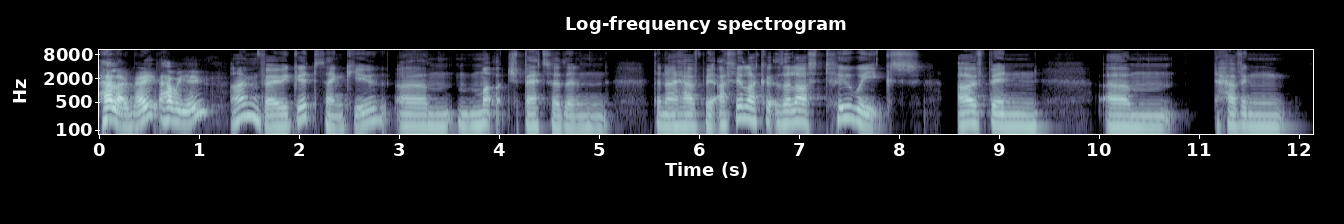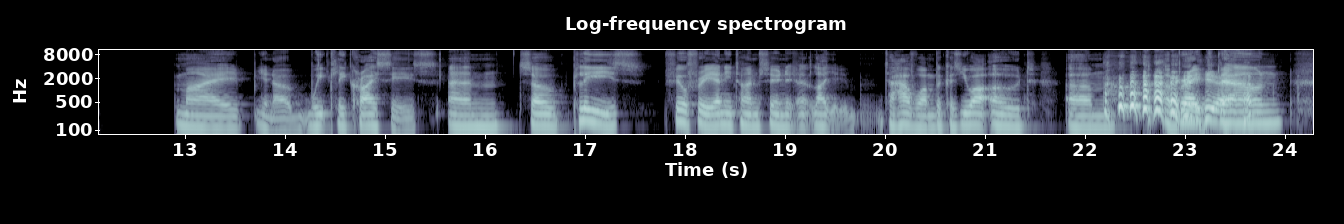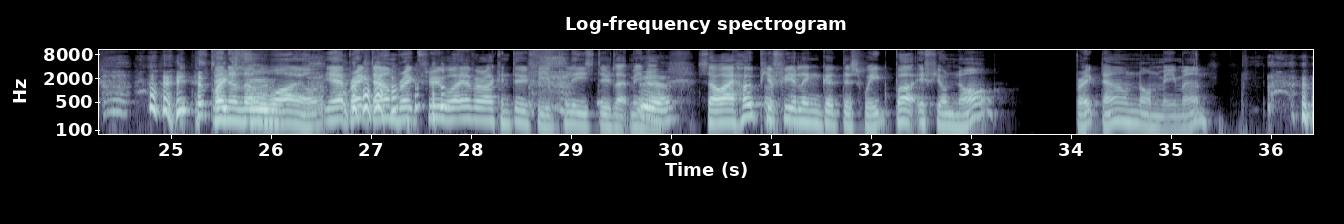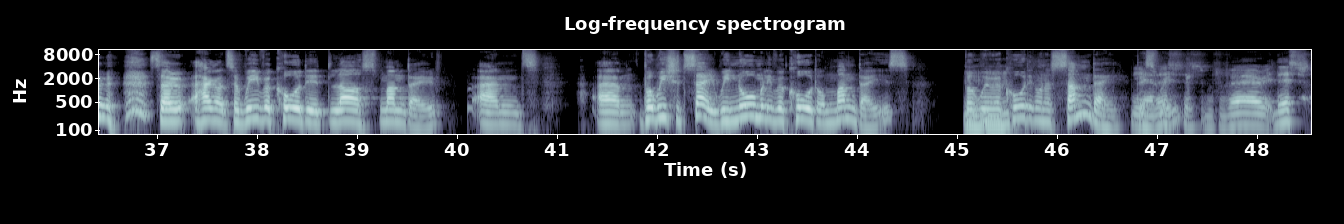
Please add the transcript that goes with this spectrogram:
Hello, mate. How are you? I'm very good, thank you. Um, much better than than I have been. I feel like the last two weeks I've been um, having my you know weekly crises. Um, so please feel free anytime soon, uh, like to have one because you are owed um, a breakdown. It's been a little while. Yeah, breakdown, breakthrough, whatever I can do for you, please do let me know. Yeah. So I hope you're feeling good this week, but if you're not, break down on me, man. So hang on. So we recorded last Monday, and um, but we should say we normally record on Mondays, but we're recording on a Sunday this week. is very this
